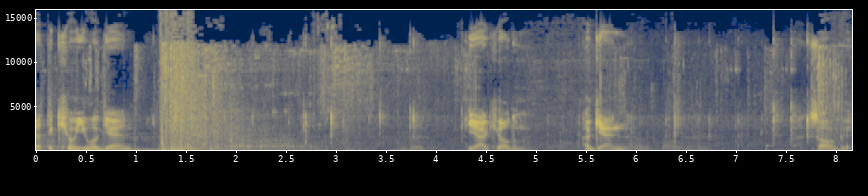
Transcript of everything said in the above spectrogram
Have to kill you again? You? Yeah, I killed him. Again. Another scar over here. It's all good.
